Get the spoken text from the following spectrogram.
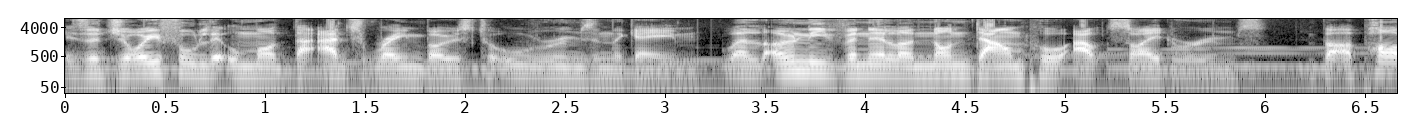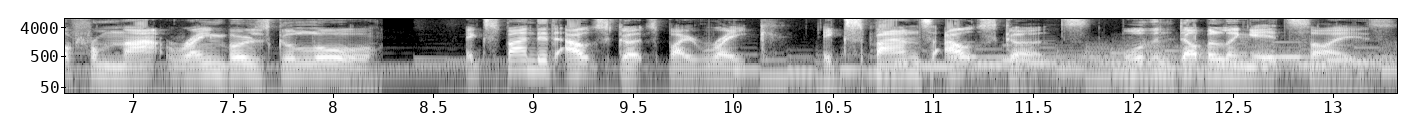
is a joyful little mod that adds rainbows to all rooms in the game. Well, only vanilla non-downpour outside rooms. But apart from that, rainbows galore. Expanded Outskirts by Rake expands Outskirts, more than doubling its size.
